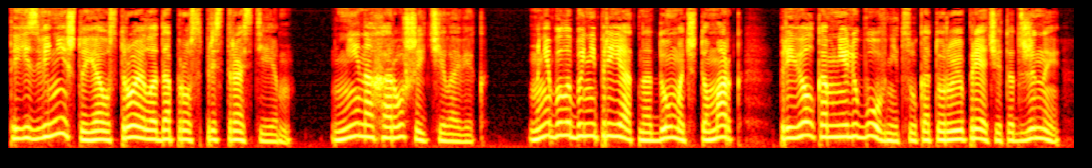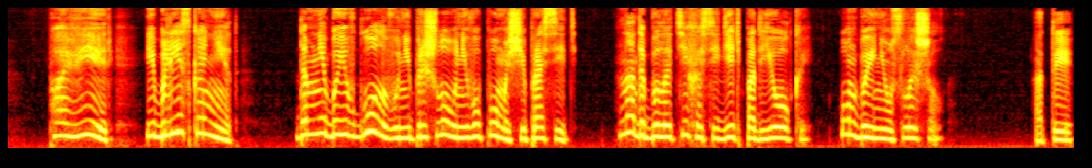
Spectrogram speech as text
Ты извини, что я устроила допрос с пристрастием. Нина хороший человек. Мне было бы неприятно думать, что Марк привел ко мне любовницу, которую прячет от жены. Поверь, и близко нет. Да мне бы и в голову не пришло у него помощи просить. Надо было тихо сидеть под елкой. Он бы и не услышал. А ты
